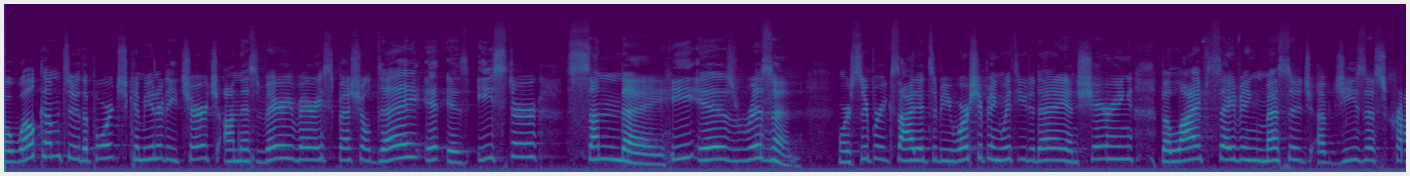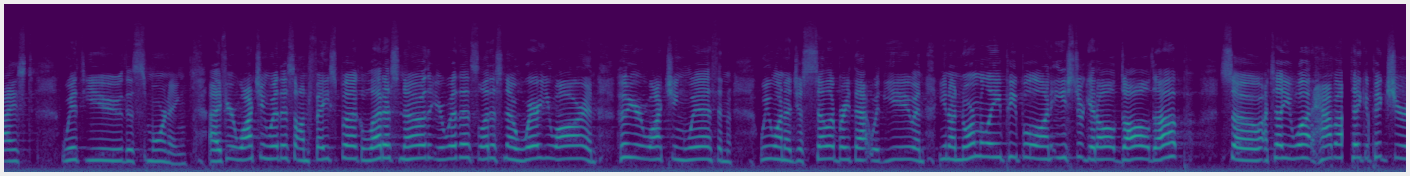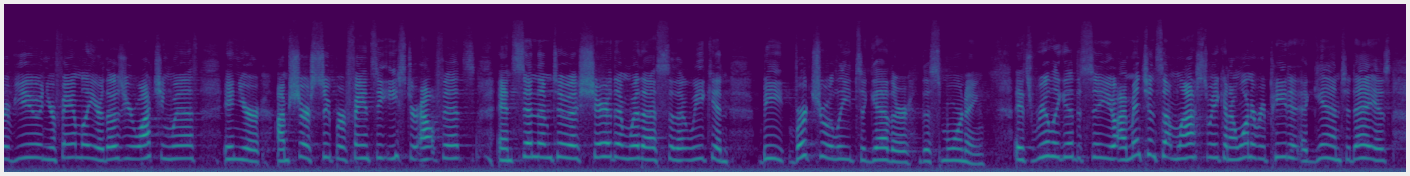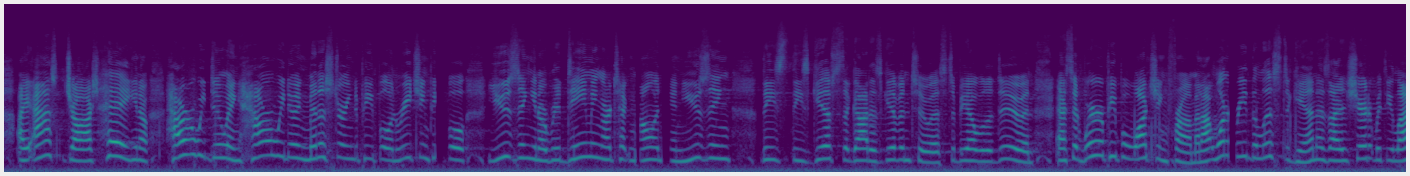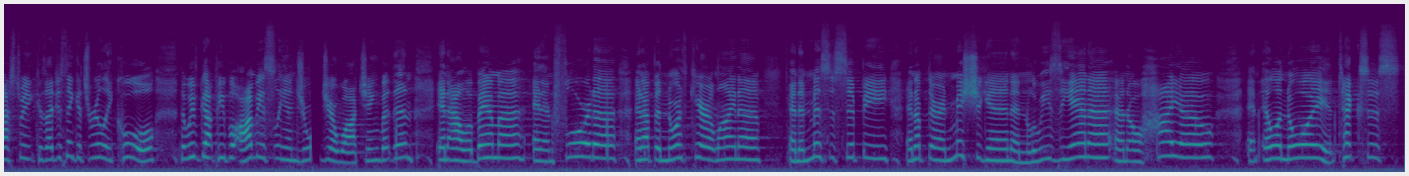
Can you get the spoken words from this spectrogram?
Well, welcome to the Porch Community Church on this very, very special day. It is Easter Sunday. He is risen. We're super excited to be worshiping with you today and sharing the life saving message of Jesus Christ with you this morning. Uh, if you're watching with us on Facebook, let us know that you're with us. Let us know where you are and who you're watching with. And we want to just celebrate that with you. And, you know, normally people on Easter get all dolled up. So I tell you what, how about take a picture of you and your family or those you're watching with in your, I'm sure, super fancy Easter outfits and send them to us, share them with us so that we can be virtually together this morning. It's really good to see you. I mentioned something last week and I want to repeat it again today is I asked Josh, "Hey, you know, how are we doing? How are we doing ministering to people and reaching people using, you know, redeeming our technology and using these these gifts that God has given to us to be able to do. And, and I said, where are people watching from? And I want to read the list again as I shared it with you last week because I just think it's really cool that we've got people obviously in Georgia watching, but then in Alabama and in Florida and up in North Carolina and in Mississippi and up there in Michigan and Louisiana and Ohio and Illinois and Texas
